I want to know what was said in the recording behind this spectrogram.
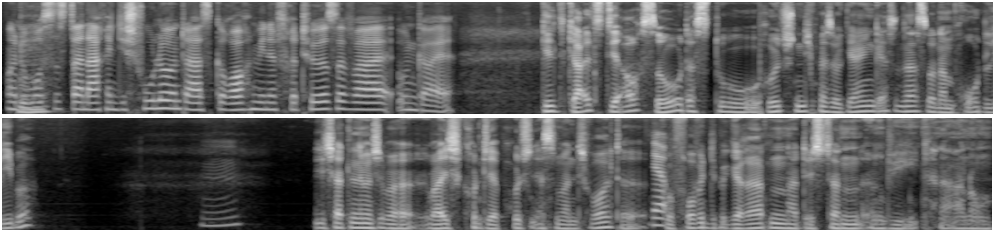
und du Mhm. musstest danach in die Schule und da hast gerochen wie eine Fritteuse, war ungeil. Gilt galt es dir auch so, dass du Brötchen nicht mehr so gern gegessen hast, sondern Brot lieber? Mhm. Ich hatte nämlich immer, weil ich konnte ja Brötchen essen, wann ich wollte. Ja. Bevor wir die hatten, hatte ich dann irgendwie, keine Ahnung,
